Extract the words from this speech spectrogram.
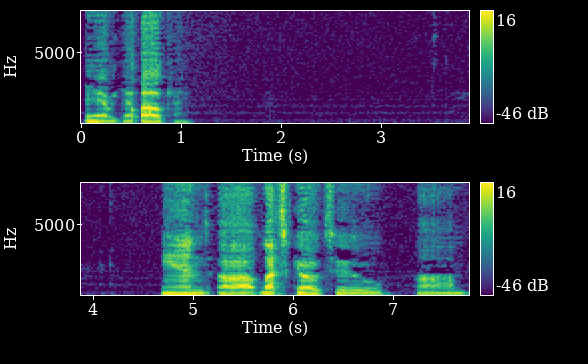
There we go. Okay. And uh, let's go to, um,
